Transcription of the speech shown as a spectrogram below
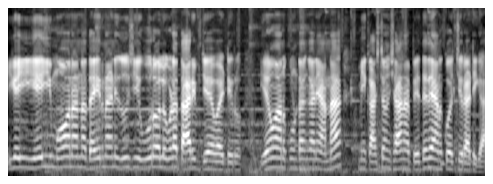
ఇక ఈ ఏఈ మోహన్ అన్న ధైర్యాన్ని చూసి ఊరోళ్ళు కూడా తారీఫ్ చేయబట్టిరు ఏమో అనుకుంటాం కానీ అన్న మీ కష్టం చాలా పెద్దదే అనుకోవచ్చు రాటిగా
